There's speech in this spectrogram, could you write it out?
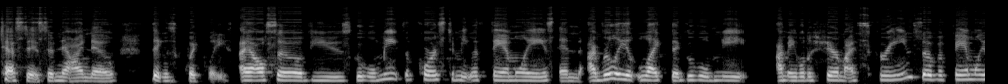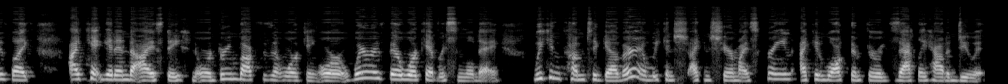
test it. So now I know things quickly. I also have used Google Meet, of course, to meet with families. And I really like that Google Meet I'm able to share my screen. So if a family is like, I can't get into iStation or Dreambox isn't working or where is their work every single day, we can come together and we can, sh- I can share my screen. I can walk them through exactly how to do it.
